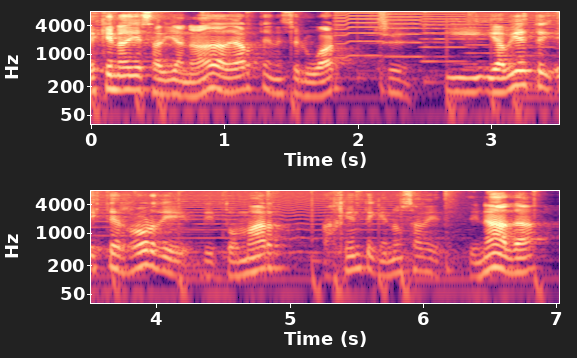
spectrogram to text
es que nadie sabía nada de arte en ese lugar. Sí. Y, y había este, este error de, de tomar a gente que no sabe de nada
